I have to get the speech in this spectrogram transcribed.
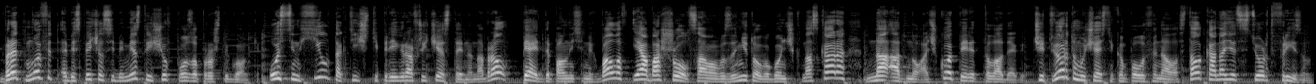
Брэд Моффит обеспечил себе место еще в позапрошлой гонке. Остин Хилл, тактически переигравший Честейна, набрал 5 дополнительных баллов и обошел самого занятого гонщика NASCAR а на одно очко перед Таладегой. Четвертым участником полуфинала стал канадец Стюарт Фризен.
